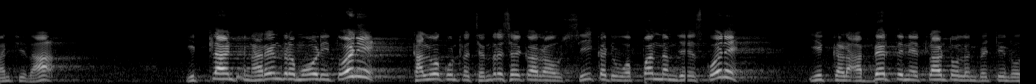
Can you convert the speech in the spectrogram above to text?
మంచిదా? ఇట్లాంటి నరేంద్ర మోడీతోని కల్వకుంట్ల చంద్రశేఖరరావు చీకటి ఒప్పందం చేసుకొని ఇక్కడ అభ్యర్థిని ఎట్లాంటి వాళ్ళని పెట్టినరో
